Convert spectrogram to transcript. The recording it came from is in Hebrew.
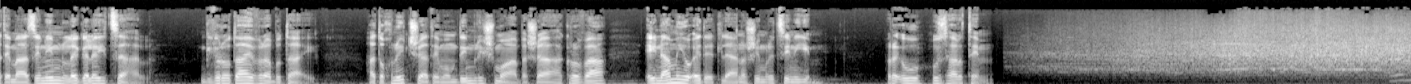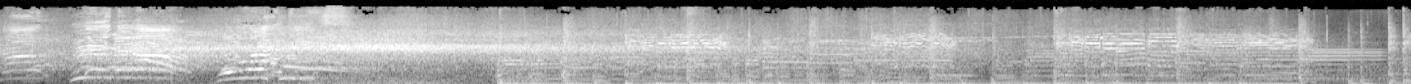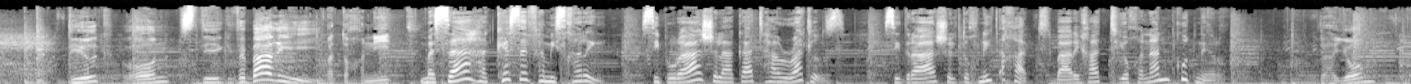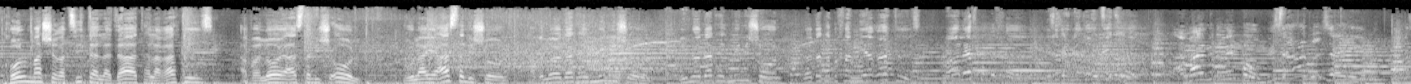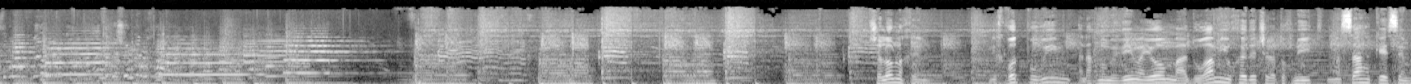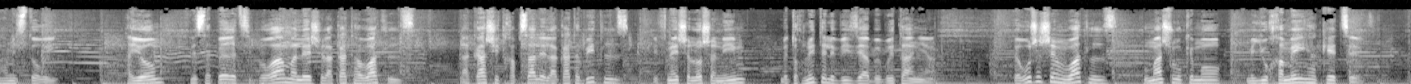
אתם מאזינים לגלי צה"ל. גבירותיי ורבותיי, התוכנית שאתם עומדים לשמוע בשעה הקרובה אינה מיועדת לאנשים רציניים. ראו הוזהרתם. דירק, רון, סטיג וברי. בתוכנית מסע הכסף המסחרי, סיפורה של להקת הראטלס, סדרה של תוכנית אחת בעריכת יוחנן קוטנר. והיום, כל מה שרצית לדעת על הראטלס, אבל לא העזת לשאול. ואולי העזת לשאול, אבל לא ידעת את מי לשאול. ואם לא ידעת את מי לשאול, לא ידעת בכלל מי הראטלס. מה הולך פה בכלל? מי זה תוכנית הזאת? על מה הם מדברים פה? מי זה הראטלס האלה? שלום לכם. לכבוד פורים אנחנו מביאים היום מהדורה מיוחדת של התוכנית מסע הקסם המסתורי. היום נספר את סיפורה המלא של להקת הוואטלס, להקה שהתחפשה ללהקת הביטלס לפני שלוש שנים בתוכנית טלוויזיה בבריטניה. פירוש השם ראטלס הוא משהו כמו מיוחמי הקצב.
